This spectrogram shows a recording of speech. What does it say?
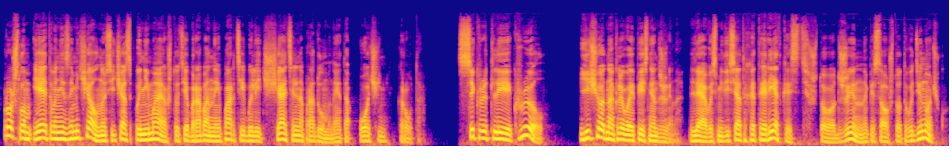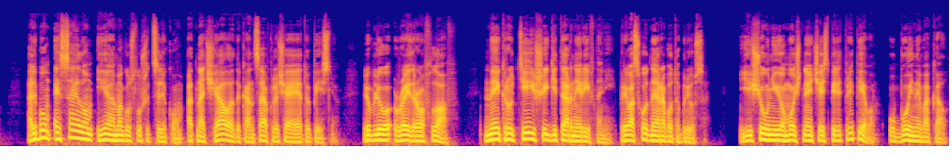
В прошлом я этого не замечал, но сейчас понимаю, что те барабанные партии были тщательно продуманы. Это очень круто. Secretly Cruel — еще одна клевая песня Джина. Для 80-х это редкость, что Джин написал что-то в одиночку. Альбом Asylum я могу слушать целиком, от начала до конца, включая эту песню. Люблю Raider of Love. Наикрутейший гитарный риф на ней, превосходная работа Брюса. Еще у нее мощная часть перед припевом, убойный вокал.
